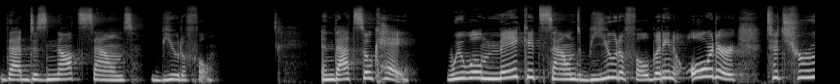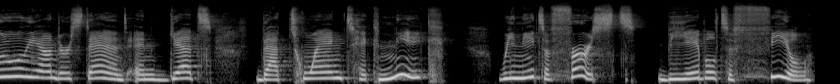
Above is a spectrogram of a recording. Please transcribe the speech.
that does not sound beautiful. And that's okay. We will make it sound beautiful, but in order to truly understand and get that twang technique, we need to first be able to feel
